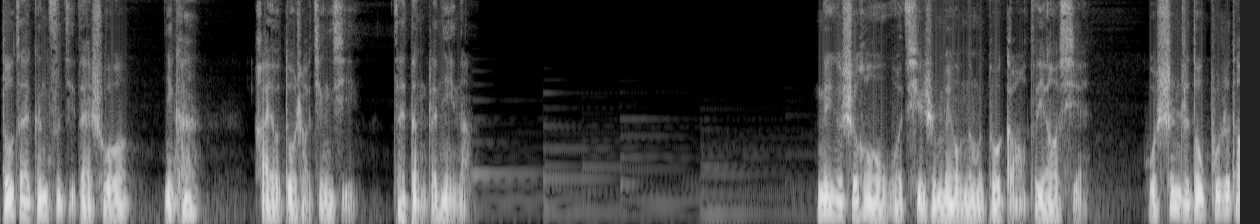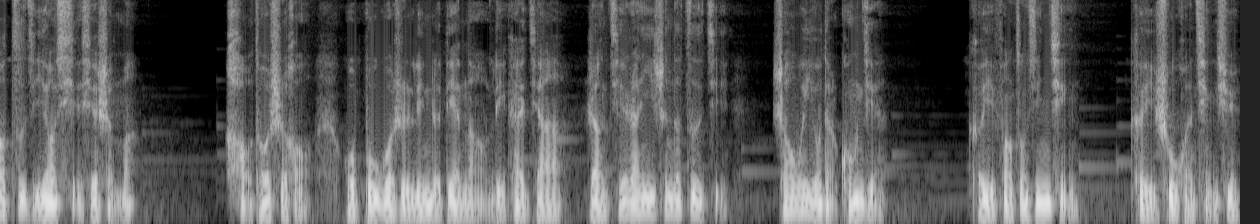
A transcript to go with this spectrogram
都在跟自己在说：“你看，还有多少惊喜在等着你呢？”那个时候，我其实没有那么多稿子要写，我甚至都不知道自己要写些什么。好多时候，我不过是拎着电脑离开家，让孑然一身的自己稍微有点空间，可以放松心情，可以舒缓情绪。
